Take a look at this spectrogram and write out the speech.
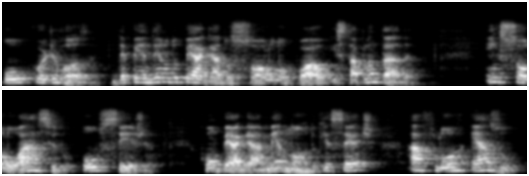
ou cor-de-rosa, dependendo do pH do solo no qual está plantada. Em solo ácido, ou seja, com pH menor do que 7, a flor é azul.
